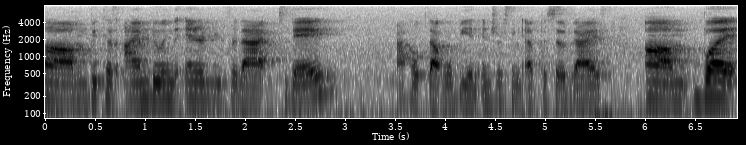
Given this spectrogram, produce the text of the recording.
um, because I am doing the interview for that today I hope that will be an interesting episode, guys. Um, but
